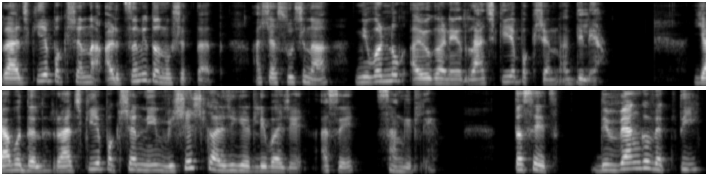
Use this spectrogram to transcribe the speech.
राजकीय पक्षांना अडचणीत आणू शकतात अशा सूचना निवडणूक आयोगाने राजकीय पक्षांना दिल्या. याबद्दल राजकीय पक्षांनी विशेष काळजी घेतली पाहिजे असे सांगितले. तसेच दिव्यांग व्यक्ती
